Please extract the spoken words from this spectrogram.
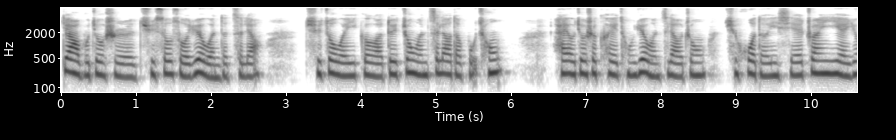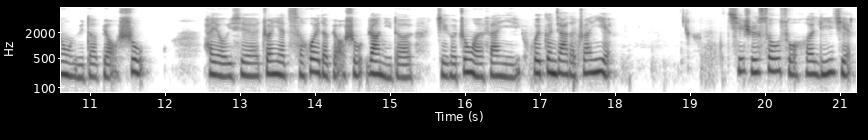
第二步就是去搜索阅文的资料，去作为一个对中文资料的补充，还有就是可以从阅文资料中去获得一些专业用语的表述。还有一些专业词汇的表述，让你的这个中文翻译会更加的专业。其实搜索和理解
